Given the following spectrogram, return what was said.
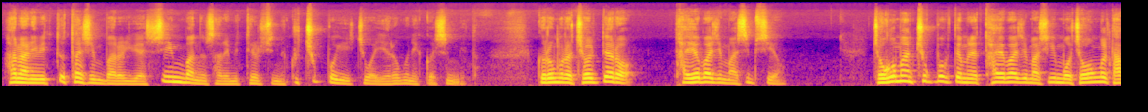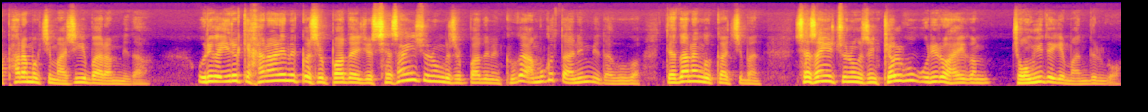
하나님이 뜻하신 바를 위해 쓰임받는 사람이 될 수 있는 그 축복이 저와 여러분의 것입니다. 그러므로 절대로 타협하지 마십시오. 조그만 축복 때문에 타협하지 마시기, 뭐 좋은 걸 다 팔아먹지 마시기 바랍니다. 우리가 이렇게 하나님의 것을 받아야죠. 세상이 주는 것을 받으면 그거 아무것도 아닙니다. 그거 대단한 것 같지만 세상이 주는 것은 결국 우리로 하여금 종이 되게 만들고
